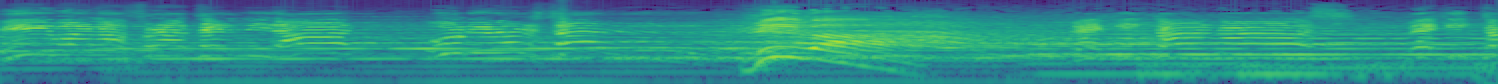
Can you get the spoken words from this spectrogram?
¡Viva la fraternidad universal! ¡Viva! ¡Mexicanos! ¡Mexicanos!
